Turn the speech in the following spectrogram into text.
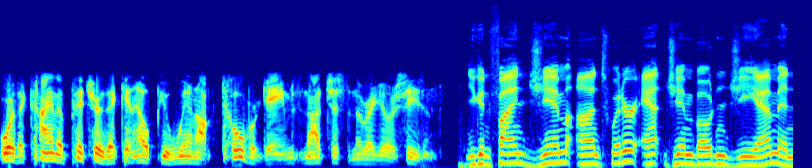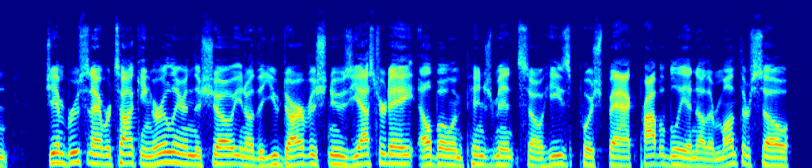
or the kind of pitcher that can help you win October games, not just in the regular season. You can find Jim on Twitter at Jim Bowden GM. And Jim, Bruce and I were talking earlier in the show, you know, the Yu Darvish news yesterday, elbow impingement, so he's pushed back probably another month or so.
